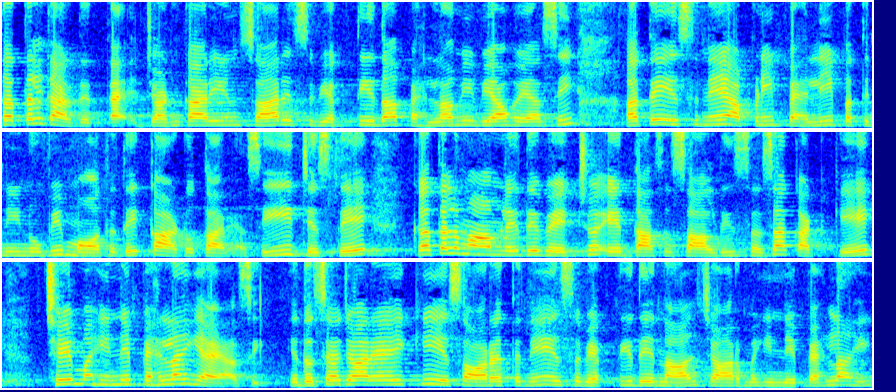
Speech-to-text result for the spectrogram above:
ਕਤਲ ਕਰ ਦਿੱਤਾ ਹੈ। ਜਾਣਕਾਰੀ ਅਨੁਸਾਰ ਇਸ ਵਿਅਕਤੀ ਦਾ ਪਹਿਲਾਂ ਵੀ ਵਿਆਹ ਹੋਇਆ ਸੀ ਅਤੇ ਇਸ ਨੇ ਆਪਣੀ ਪਹਿਲੀ ਪਤਨੀ ਨੂੰ ਵੀ ਮੌਤ ਦੇ ਘਾਟ ਉਤਾਰਿਆ ਸੀ, ਜਿਸ ਦੇ ਕਤਲ ਮਾਮਲੇ ਦੇ ਵਿੱਚ ਇਹ 10 ਸਾਲ ਦੀ ਸਜ਼ਾ ਕੱਟ ਕੇ 6 ਮਹੀਨੇ ਪਹਿਲਾਂ ਹੀ ਆਇਆ ਸੀ। ਇਹ ਦੱਸਿਆ ਜਾ ਰਿਹਾ ਹੈ ਕਿ ਇਸ ਔਰਤ ਨੇ ਇਸ ਵਿਅਕਤੀ ਦੇ ਨਾਲ 4 ਮਹੀਨੇ ਪਹਿਲਾਂ ਹੀ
